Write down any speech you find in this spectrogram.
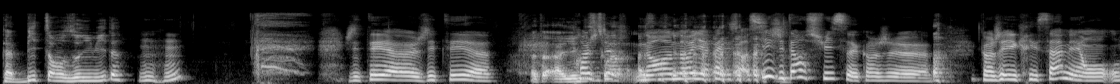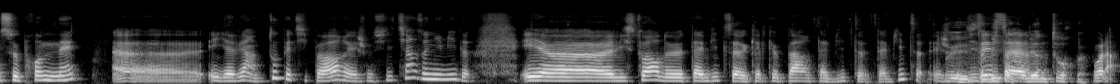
T'habites en zone humide? J'étais, euh, j'étais, euh, Attends, ah, il y a une proche histoire. de... Non, non, il n'y a pas d'histoire. si, j'étais en Suisse quand je quand j'ai écrit ça, mais on, on se promenait. Euh, et il y avait un tout petit port et je me suis dit tiens zone humide et euh, l'histoire de t'habites quelque part t'habites t'habites et je me Oui, disais t'habites ça à combien de tours, quoi? voilà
